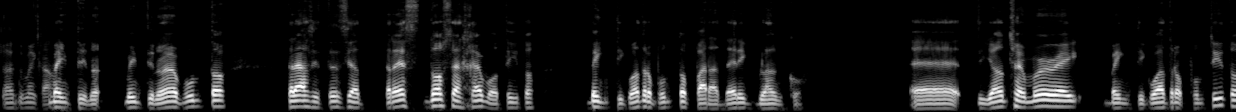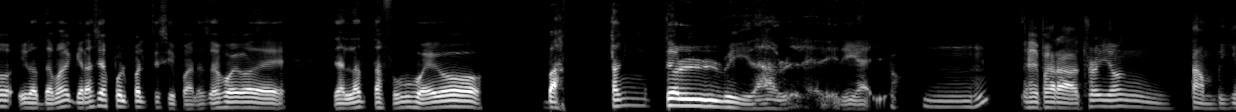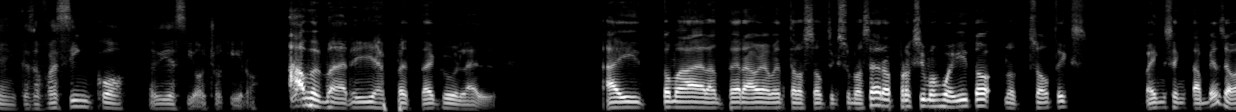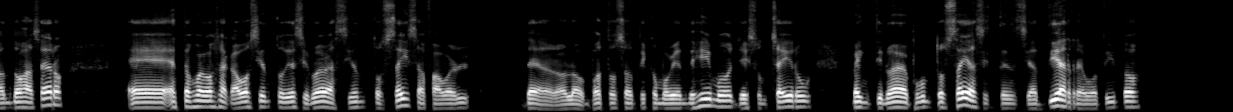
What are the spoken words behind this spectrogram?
Dominicano. 29, 29 puntos, 3 asistencias, 3, 12 rebotitos, 24 puntos para Derek Blanco. Eh, DeJounte Murray, 24 puntitos. Y los demás, gracias por participar. Ese juego de, de Atlanta fue un juego bastante olvidable, diría yo. Eh, para Trey Young también, que se fue 5 de 18 tiros. Ave María, espectacular. Ahí toma la delantera, obviamente, los Celtics 1 a 0. El próximo jueguito, los Celtics vencen también, se van 2 a 0. Eh, este juego se acabó 119 a 106 a favor de lo- los, Boston Celtics, como bien dijimos. Jason Tatum, 29 puntos, 6 asistencias, 10 rebotitos.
